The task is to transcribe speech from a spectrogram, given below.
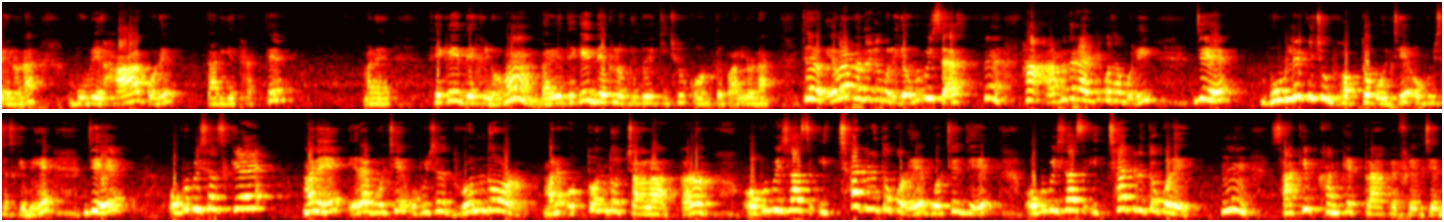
পেল না। বুবলি হা করে দাঁড়িয়ে থাকতে মানে থেকেই দেখল হ্যাঁ দাঁড়িয়ে থেকেই দেখল, কিন্তু ওই কিছু করতে পারল না। যাই হোক, এবার আপনাদেরকে বলি যে অপবিশ্বাস হ্যাঁ হ্যাঁ আপনাদেরকে আরেকটি কথা বলি যে বুবলির কিছু ভক্ত বলছে অপবিশ্বাসকে নিয়ে যে অপবিশ্বাসকে মানে এরা বলছে অপবিশ্বাস ধুরন্ধর মানে অত্যন্ত চালাক। কারণ অপবিশ্বাস ইচ্ছাকৃত করে বলছেন যে, অপবিশ্বাস ইচ্ছাকৃত করে, হুম, সাকিব খানকে ট্রাকে ফেলছেন।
